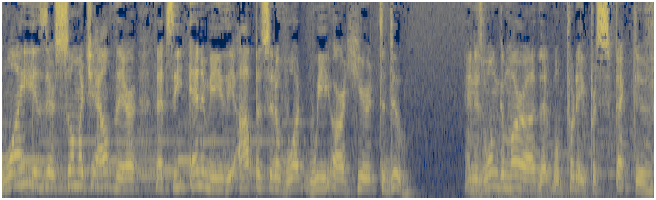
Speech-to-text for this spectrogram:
Why is there so much out there that's the enemy, the opposite of what we are here to do? And there's one Gemara that will put a perspective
